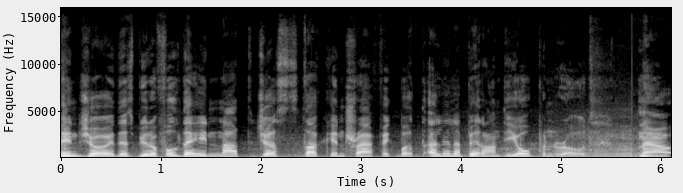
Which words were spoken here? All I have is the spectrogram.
Enjoy this beautiful day not just stuck in traffic but a little bit on the open road. Now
